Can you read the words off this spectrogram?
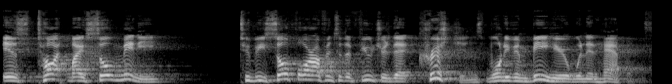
is taught by so many to be so far off into the future that Christians won't even be here when it happens.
